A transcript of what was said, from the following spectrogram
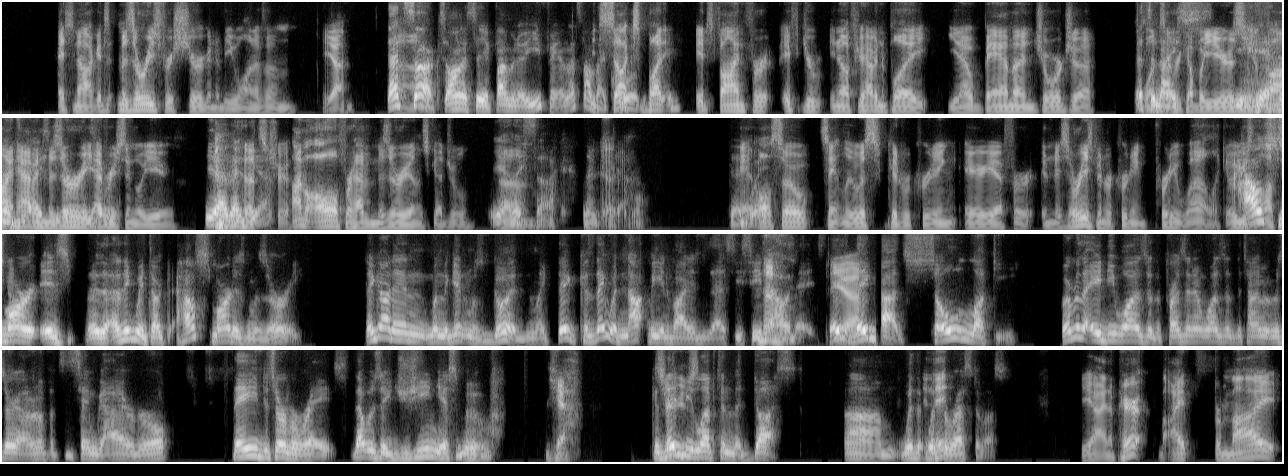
it's not. It's Missouri's for sure going to be one of them. Yeah, That Um, sucks, honestly. If I'm an OU fan, that's not It that sucks, cool. but it's fine for if you're you know if you're having to play you know Bama and Georgia that's once a nice every couple of years, yeah, you're fine having nice to get Missouri every single year. Yeah, that, that's yeah, true. I'm all for having Missouri on the schedule. yeah, they Um, suck. They're yeah. terrible. Dead And weight. also St. Louis, good recruiting area for and Missouri's been recruiting pretty well. Like OU's how lost a- smart is? I think we talked. How smart is Missouri? They got in when the getting was good, and like they because they would not be invited to the SEC No. nowadays. They Yeah. they got so lucky. Whoever the AD was or the president was at the time at Missouri, I don't know if it's the same guy or girl. They deserve a raise. That was a genius move Yeah, because they'd be left in the dust um, with with they- the rest of us. yeah. And apparent, I from my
